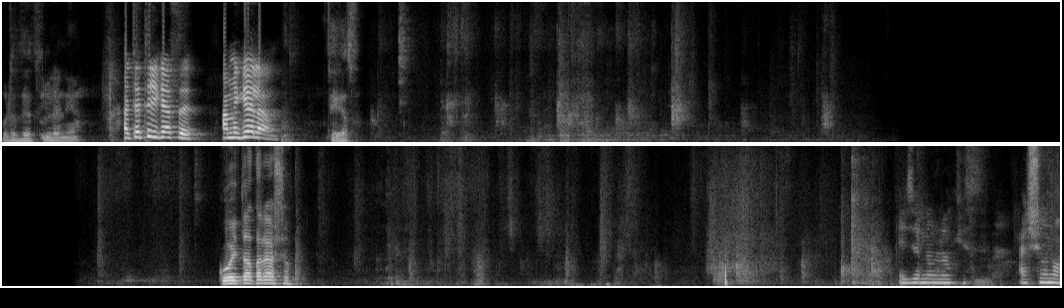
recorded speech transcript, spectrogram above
ওটা দিয়ে তুলে নিও। আচ্ছা ঠিক আছে আমি গেলাম। ঠিক আছে। কই তাড়াতাড়ি আসো। এই জন্য রাখিস। আর শোনো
